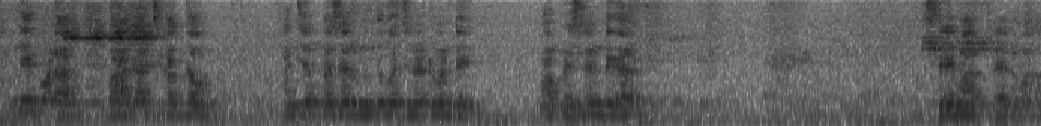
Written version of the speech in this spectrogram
అన్నీ కూడా బాగా చేద్దాం అని చెప్పేసి ముందుకు వచ్చినటువంటి మా ప్రెసిడెంట్ గారు. శ్రీమాత్రేణ నమః.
